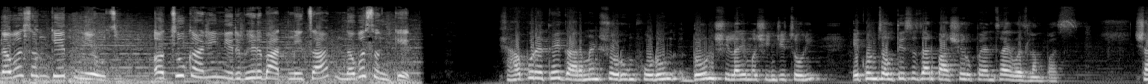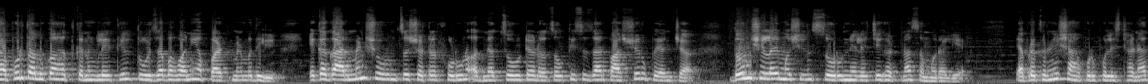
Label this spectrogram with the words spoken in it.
नवसंकेत न्यूज अचूक आणि निर्भीड बातमीचा नवसंकेत. शहापूर येथे गारमेंट शोरूम फोडून दोन शिलाई मशीनची चोरी एकूण चौतीस हजार पाचशे रुपयांचा ऐवज लंपास शहापूर तालुका हातकणंगले येथील तुळजाभवानी अपार्टमेंटमधील एका गारमेंट शोरूमचं शटर फोडून अज्ञात चोरट्यानं चौतीस हजार पाचशे रुपयांच्या दोन शिलाई मशीन्स चोरून नेल्याची घटना समोर आली आहे. या प्रकरणी शहापूर पोलीस ठाण्यात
